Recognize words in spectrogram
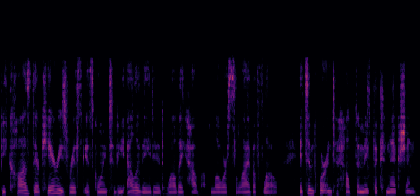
Because their caries risk is going to be elevated while they have lower saliva flow, it's important to help them make the connection.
